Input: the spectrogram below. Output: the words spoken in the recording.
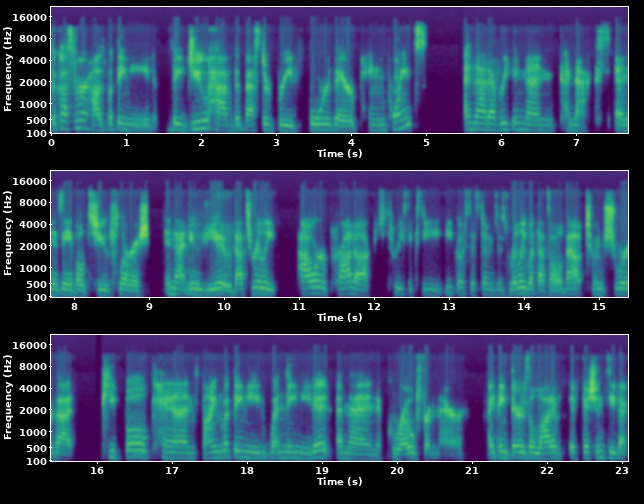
the customer has what they need. They do have the best of breed for their pain points, and that everything then connects and is able to flourish in that new view. That's really our product 360 ecosystems is really what that's all about to ensure that people can find what they need when they need it and then grow from there. I think there's a lot of efficiency that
